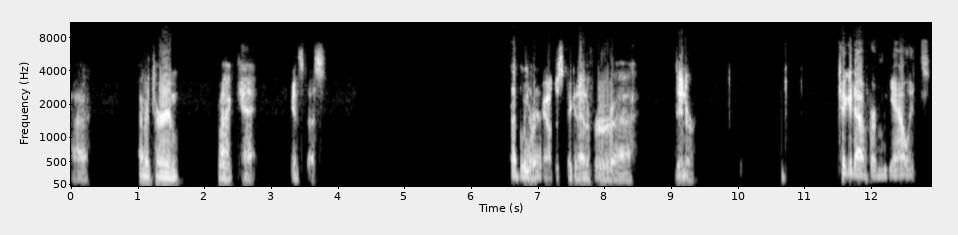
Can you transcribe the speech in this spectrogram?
Uh, trying to turn my cat against us. I believe that. just take it out of her uh, dinner Check it out for meowings.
